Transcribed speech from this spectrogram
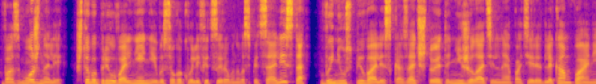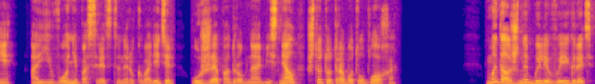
Возможно ли, чтобы при увольнении высококвалифицированного специалиста вы не успевали сказать, что это нежелательная потеря для компании, а его непосредственный руководитель уже подробно объяснял, что тот работал плохо. Мы должны были выиграть,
